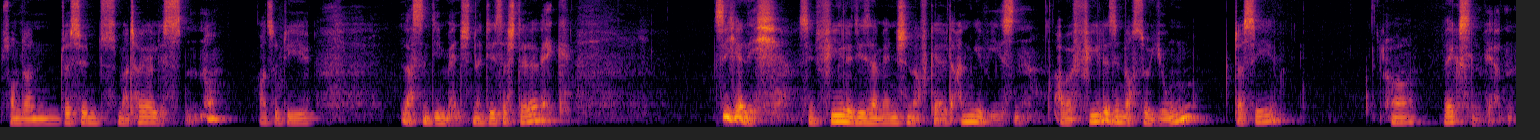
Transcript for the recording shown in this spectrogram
sondern das sind Materialisten. Ne? Also die lassen die Menschen an dieser Stelle weg. Sicherlich sind viele dieser Menschen auf Geld angewiesen, aber viele sind noch so jung, dass sie äh, wechseln werden.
